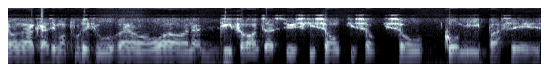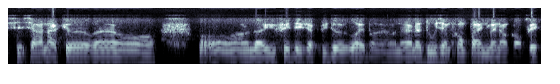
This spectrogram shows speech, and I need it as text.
on en a quasiment tous les jours. Hein. on, voit, on a différentes astuces qui sont, qui sont, qui sont commis par ces, ces arnaqueurs. Hein. On, on, a eu fait déjà plus de... Ouais, ben, on a la douzième campagne maintenant qu'on fait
